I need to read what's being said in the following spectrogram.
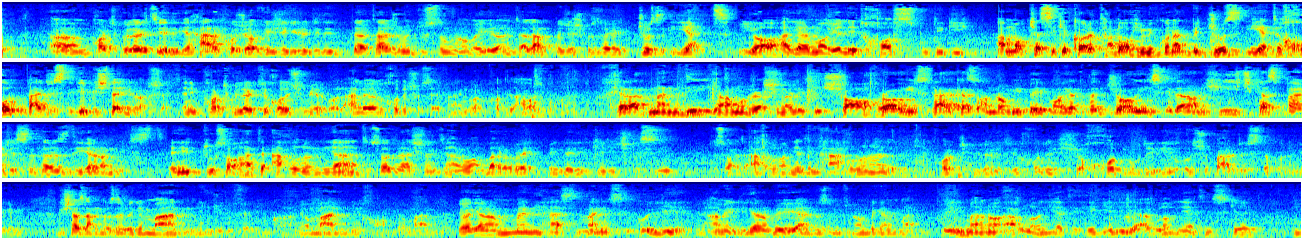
particularity دیگه. هر کجا ویژگی رو دیدید در ترجمه دوستمون آقای ایرانی طلب به جاش بذارید. جزئیت. یا اگر مایلید خاص بودگی. اما کسی که کار تباهی می‌کند به جزئیت خود برجستگی بیشتری میبخشد. یعنی particularity خودش رو بیاره بالا. علایق خودش رو صرفا انگار می‌خواد لحاظ بکند خردمندی یا همون rationality شاهراهی است که هر کس آن را میپیماید و جایی است که در آن هیچ کس برجسته تر از دیگران نیست. یعنی تو ساحت عقلانیت تو ساحت rationality همه با هم برابره به این دلیل که هیچ کسی تو ساعت عقلانیت این حق رو نداره که پارتیکولاریتی خودش یا خود بودگی خودش رو برجسته کنه. بگه بیش از اندازه بگه من اینجوری فکر می‌کنم یا من می‌خوام یا من. یا اگرم منی هست منیست که کلیه. یعنی همه دیگران به یک اندازه می‌تونم بگم من. به این معنا عقلانیت هگلی عقلانیتی است که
